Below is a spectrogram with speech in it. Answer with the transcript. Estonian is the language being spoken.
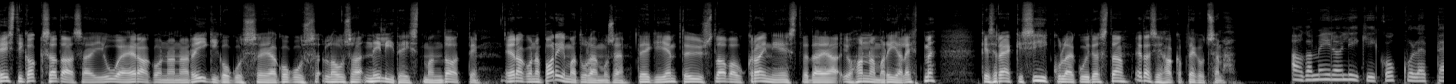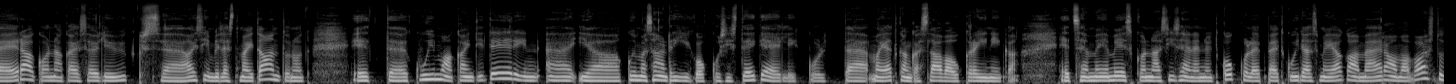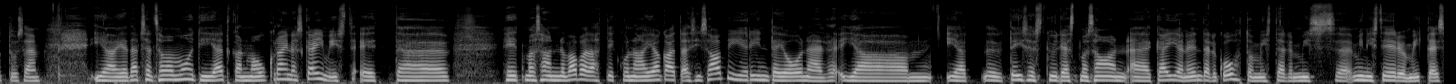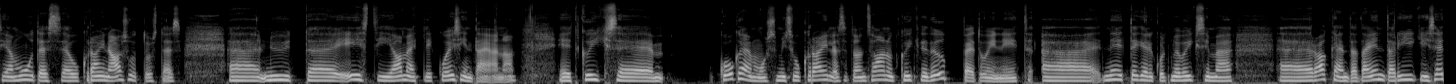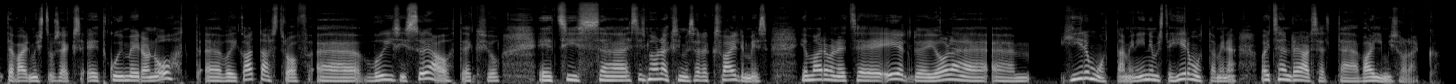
Eesti kakssada sai uue erakonnana Riigikogusse ja kogus lausa neliteist mandaati. erakonna parima tulemuse tegi MTÜ Slava Ukraini eestvedaja Johanna-Maria Lehtme, kes rääkis sihikule, kuidas ta edasi hakkab tegutsema aga meil oligi kokkulepe erakonnaga ja see oli üks äh, asi, millest ma ei taandunud, et äh, kui ma kandideerin äh, ja kui ma saan Riigikokku, siis tegelikult ma jätkan ka Slava Ukrainiga. et see on meie meeskonnasisene nüüd kokkulepe, et kuidas me jagame ära oma vastutuse ja, ja täpselt samamoodi jätkan ma Ukrainas käimist, et et ma saan vabatahtlikuna jagada siis abi rindejoonel ja, ja teisest küljest ma saan käia nendel kohtumistel, mis ministeeriumites ja muudes Ukraina asutustes äh, nüüd äh, Eesti ametliku esindajana. et kõik see kogemus, mis ukrainlased on saanud, kõik need õppetunnid, äh, need tegelikult me võiksime äh, rakendada enda riigis ettevalmistuseks, et kui meil on oht äh, või katastroof või siis sõjaoht, eks ju, et siis, siis me oleksime selleks valmis. Ja ma arvan, et see eeltöö ei ole ähm, hirmutamine, inimeste hirmutamine, vaid see on reaalselt valmisolek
